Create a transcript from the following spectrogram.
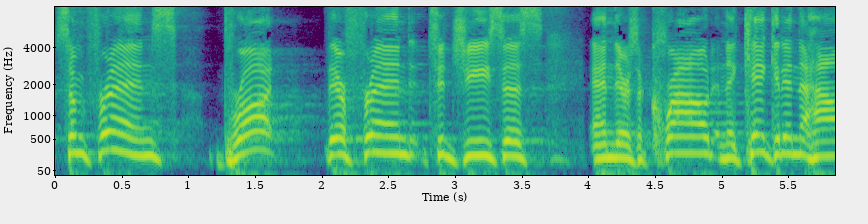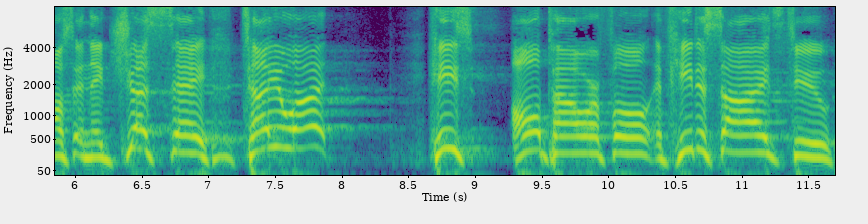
some friends brought their friend to Jesus and there's a crowd and they can't get in the house and they just say, Tell you what, he's all powerful. If he decides to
